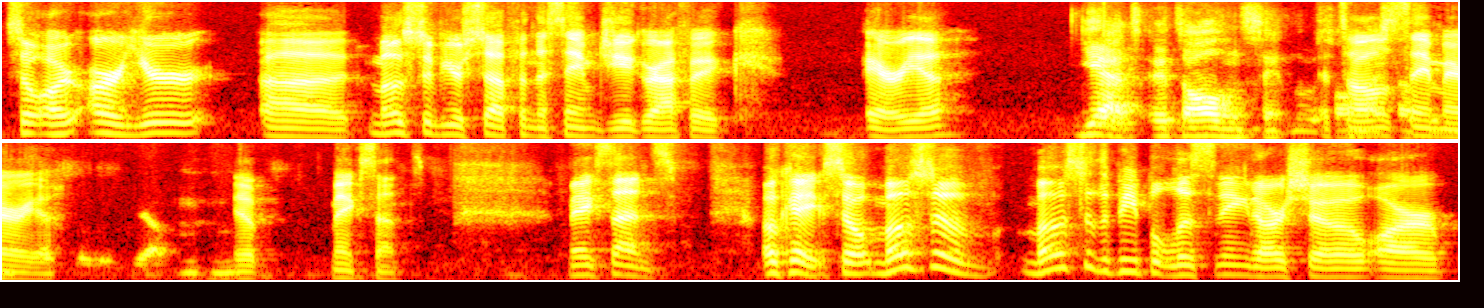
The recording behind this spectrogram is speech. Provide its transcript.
So are, are your uh, most of your stuff in the same geographic area? Yeah it's, it's all in st louis. It's all, all in the same area. Yeah. Mm-hmm. yep. Makes sense. Makes sense Okay, so most of most of the people listening to our show are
